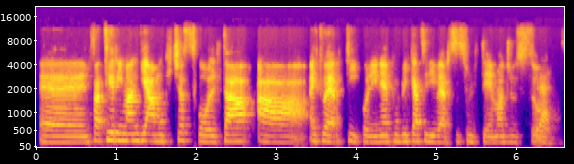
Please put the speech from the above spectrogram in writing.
Eh, infatti rimandiamo chi ci ascolta a, ai tuoi articoli, ne hai pubblicati diversi sul tema, giusto? Grazie.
